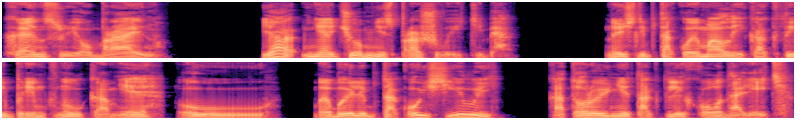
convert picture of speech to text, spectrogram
Хэнсу и О'Брайену. Я ни о чем не спрашиваю тебя. Но если б такой малый, как ты, примкнул ко мне, у, -у, -у мы были бы такой силой, которую не так легко одолеть.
